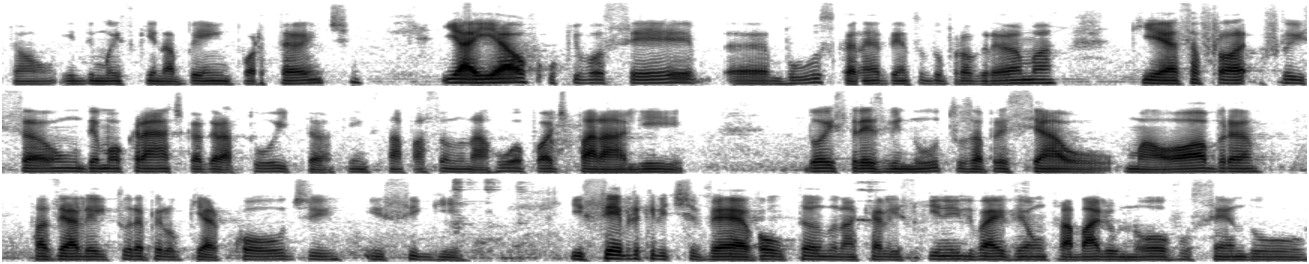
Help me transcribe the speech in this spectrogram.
então, e de uma esquina bem importante. E aí é o, que você uh, busca, né, dentro do programa, que é essa fruição democrática, gratuita. Quem está passando na rua pode parar ali dois, três minutos, apreciar o, uma obra, fazer a leitura pelo QR Code e seguir. E sempre que ele estiver voltando naquela esquina, ele vai ver um trabalho novo sendo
